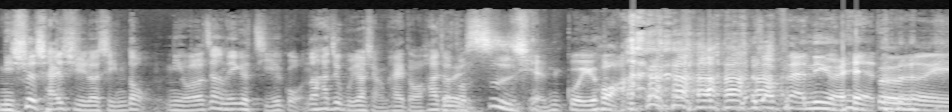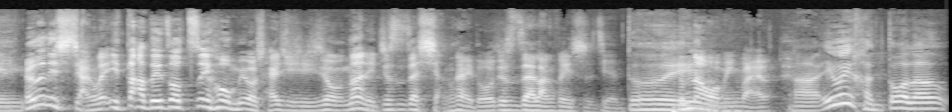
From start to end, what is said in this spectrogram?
你却采取了行动，你有了这样的一个结果，那他就不叫想太多，他叫做事前规划，它叫 planning ahead。对可是你想了一大堆之后，最后没有采取行动，那你就是在想太多，就是在浪费时间。对，那我明白了。啊，因为很多人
